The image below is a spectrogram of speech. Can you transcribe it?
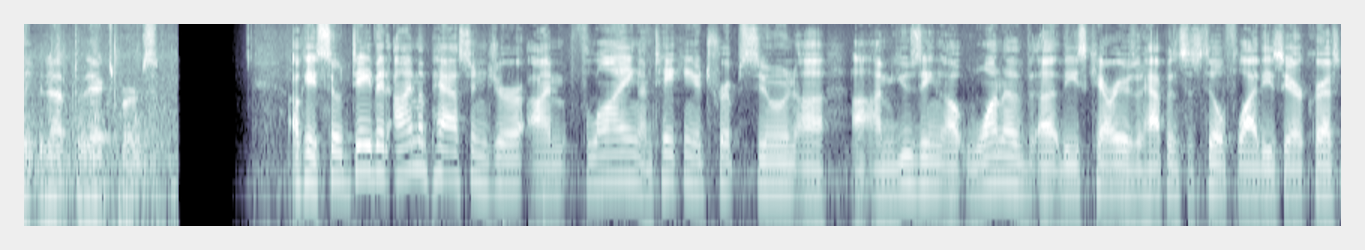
Leave it up to the experts. Okay, so David, I'm a passenger. I'm flying. I'm taking a trip soon. Uh, uh, I'm using uh, one of uh, these carriers that happens to still fly these aircrafts.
